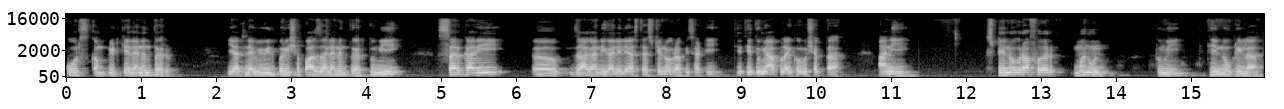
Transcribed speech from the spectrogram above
कोर्स कंप्लीट केल्यानंतर यातल्या विविध परीक्षा पास झाल्यानंतर तुम्ही सरकारी जागा निघालेल्या असतात स्टेनोग्राफीसाठी. तिथे तुम्ही अप्लाय करू शकता. आणि स्टेनोग्राफर म्हणून तुम्ही तिथे नोकरीला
